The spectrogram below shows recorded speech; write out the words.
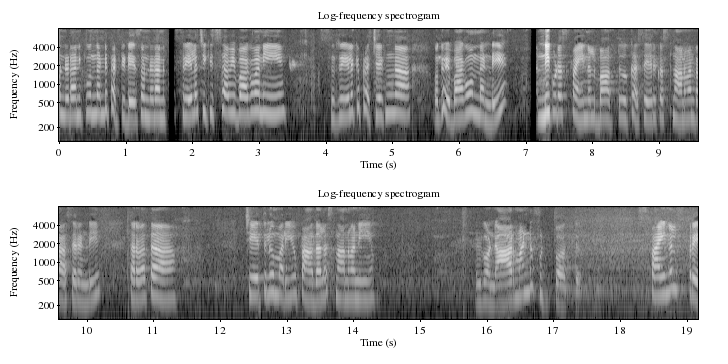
ఉండడానికి ఉందండి థర్టీ డేస్ ఉండడానికి. స్త్రీల చికిత్సా విభాగం అని స్త్రీలకి ప్రత్యేకంగా ఒక విభాగం ఉందండి. అన్నీ కూడా స్పైనల్ బాత్ కసేరిక స్నానం అని రాశారండి. తర్వాత చేతులు మరియు పాదాల స్నానం అని ఇదిగోండి arm and foot bath spinal spray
